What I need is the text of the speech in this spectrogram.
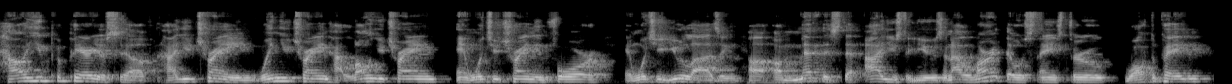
how you prepare yourself, how you train, when you train, how long you train, and what you're training for, and what you're utilizing uh, are methods that I used to use. And I learned those things through Walter Payton,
